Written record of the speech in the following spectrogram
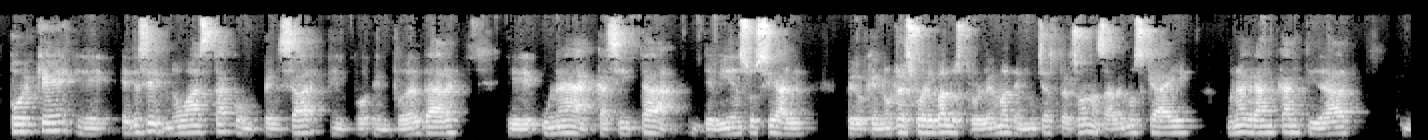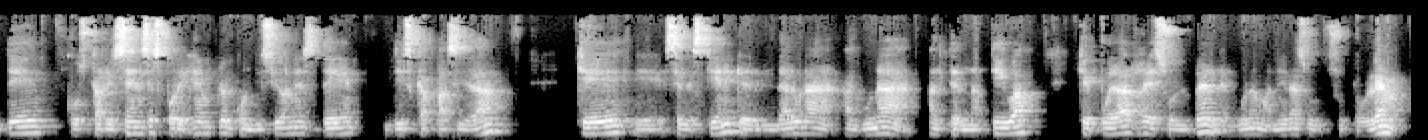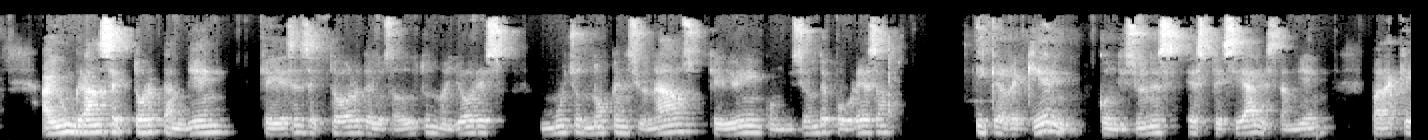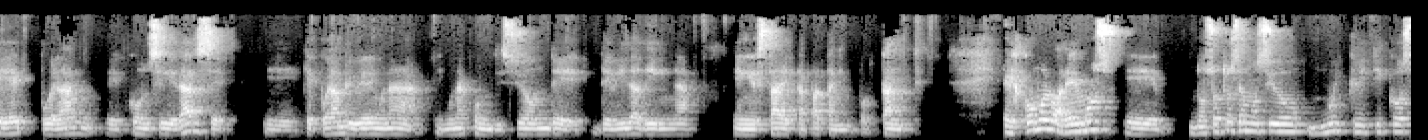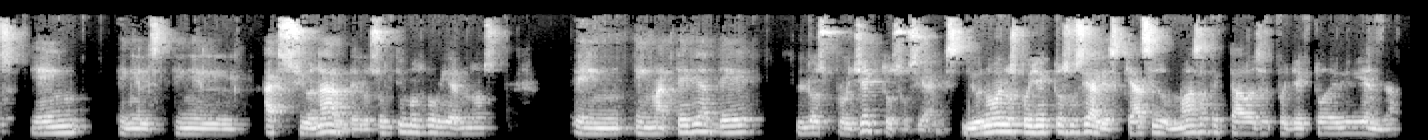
porque eh, es decir, no basta con pensar en, en poder dar eh, una casita de bien social, pero que no resuelva los problemas de muchas personas. Sabemos que hay una gran cantidad de costarricenses, por ejemplo, en condiciones de discapacidad, que eh, se les tiene que brindar una, alguna alternativa que pueda resolver de alguna manera su, su, problema. Hay un gran sector también que es el sector de los adultos mayores, muchos no pensionados que viven en condición de pobreza y que requieren condiciones especiales también para que puedan eh, considerarse eh, que puedan vivir en una, en una condición de, de vida digna en esta etapa tan importante. El cómo lo haremos, eh, nosotros hemos sido muy críticos en, en, el, en, el, accionar de los últimos gobiernos en, en materia de los proyectos sociales. Y uno de los proyectos sociales que ha sido más afectado es el proyecto de vivienda,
